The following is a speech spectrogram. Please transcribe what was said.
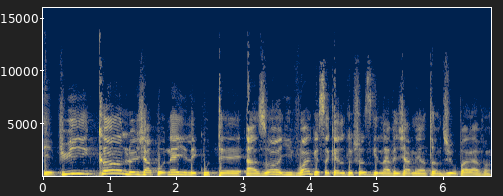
Et puis, quand le japonais il écoutait Azor, il voit que c'est quelque chose qu'il n'avait jamais entendu auparavant.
